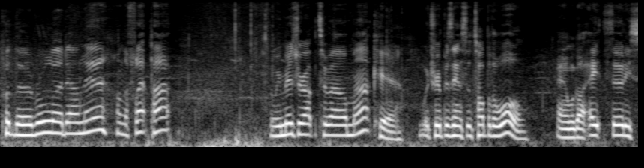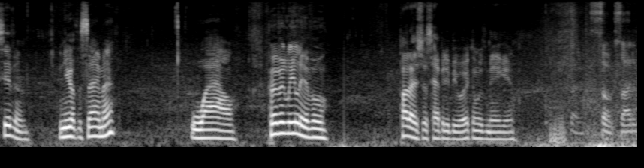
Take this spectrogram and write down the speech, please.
put the ruler down there on the flat part. And we measure up to our mark here, which represents the top of the wall. And we got 837. And you got the same, eh? Wow. Perfectly level. Pato's just happy to be working with me again. So excited.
